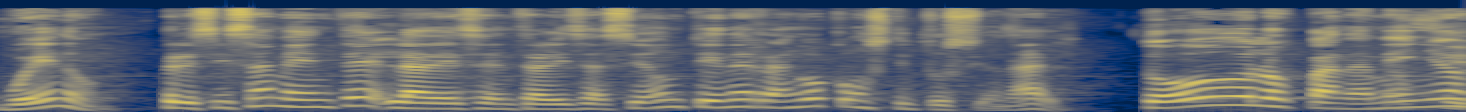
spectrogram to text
Bueno, precisamente la descentralización tiene rango constitucional. Todos los panameños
